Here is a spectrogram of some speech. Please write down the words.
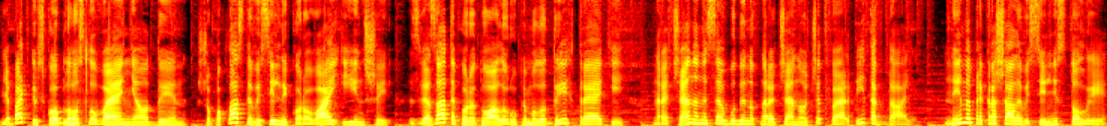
Для батьківського благословення один, щоб покласти весільний коровай інший, зв'язати по ритуалу руки молодих третій, наречена несе в будинок нареченого четвертий і так далі. Ними прикрашали весільні столи,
